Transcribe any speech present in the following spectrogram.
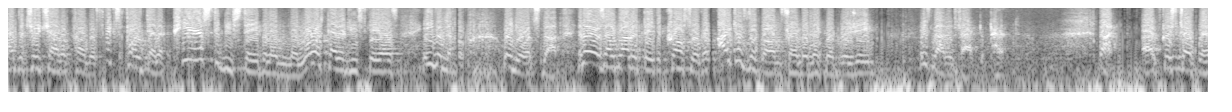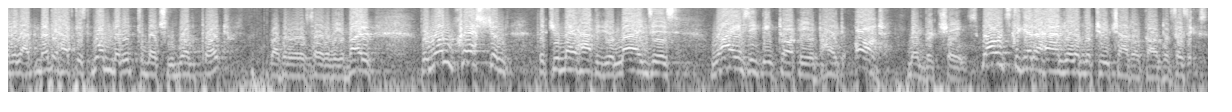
And the two-channel Kondo fixed point then appears to be stable on the lowest energy scales, even though we know it's not. In other words, ironically, the crossover out of the non-Fermi liquid regime is not in fact apparent. Now, uh, Christoph, maybe, I maybe have just one minute to mention one point, not going to say anything about it. The one question that you may have in your minds is, Why has he been talking about odd member chains? Well, it's to get a handle on the two-channel quantum physics.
